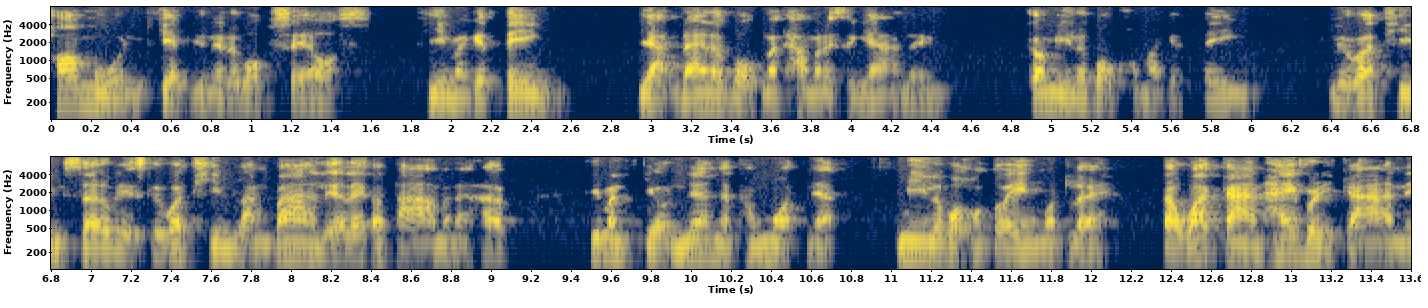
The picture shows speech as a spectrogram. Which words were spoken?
ข้อมูลเก็บอยู่ในระบบเซลล์ ทีม marketing อยากได้ระบบมาทำอะไรสักอย่างหนึ่งก็มีระบบของ marketingหรือว่าทีม service หรือว่าทีมหลังบ้านหรืออะไรก็ตามนะครับ ที่มันเกี่ยวเนื่องกันทั้งหมดเนี่ยมีระบบของตัวเองหมดเลย แต่ว่าการให้บริการใน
